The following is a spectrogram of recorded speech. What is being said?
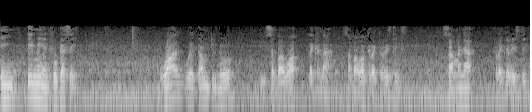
in, aiming and focusing, one will come to know the sabhava lakkhana, sabhava characteristics, samanya characteristics.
